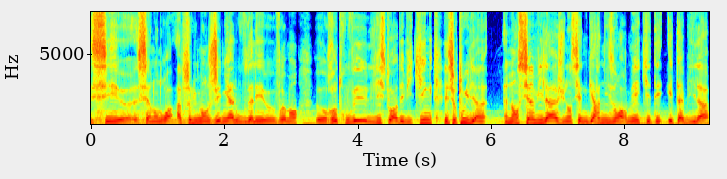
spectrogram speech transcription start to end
c'est un endroit absolument génial où vous allez vraiment retrouver l'histoire des Vikings. Et surtout, il y a un ancien village, une ancienne garnison armée qui était établie là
